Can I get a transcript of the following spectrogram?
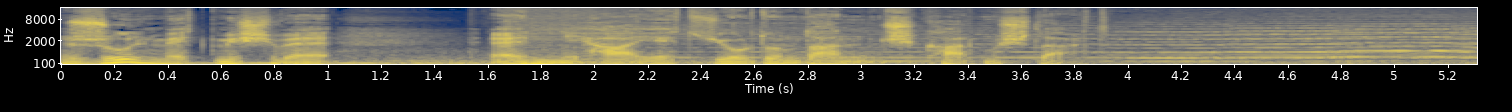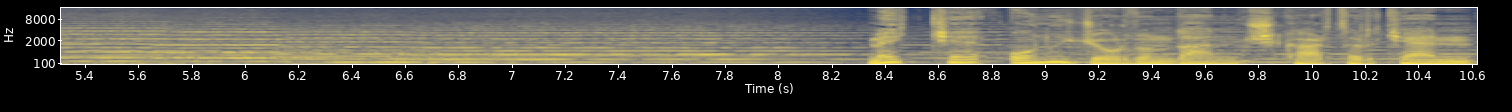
zulmetmiş ve en nihayet yurdundan çıkarmışlardı. Mekke onu yurdundan çıkartırken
